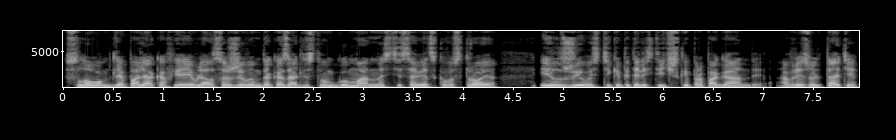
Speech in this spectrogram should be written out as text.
Словом, для поляков я являлся живым доказательством гуманности советского строя и лживости капиталистической пропаганды, а в результате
